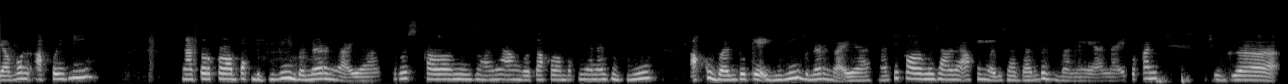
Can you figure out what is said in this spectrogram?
ya pun aku ini ngatur kelompok begini benar nggak ya? Terus kalau misalnya anggota kelompoknya nanti gini, aku bantu kayak gini benar nggak ya? Nanti kalau misalnya aku nggak bisa bantu gimana ya? Nah itu kan juga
